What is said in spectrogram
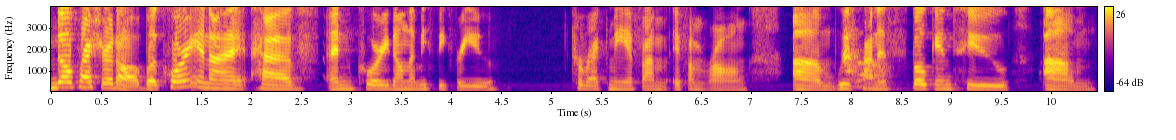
no pressure at all. But Kori and I have, and Kori, don't let me speak for you. Correct me if I'm if I'm wrong. Um, we've kind of spoken to um,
